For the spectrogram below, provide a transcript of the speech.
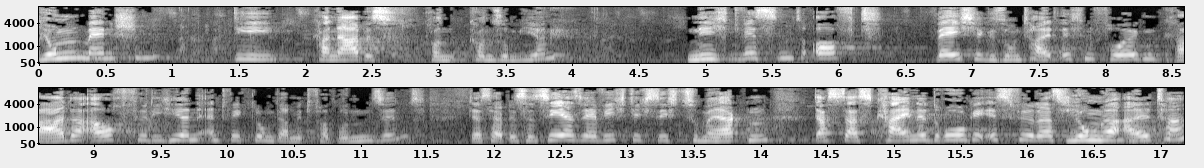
jungen Menschen, die Cannabis konsumieren, nicht wissend oft, welche gesundheitlichen Folgen gerade auch für die Hirnentwicklung damit verbunden sind. Deshalb ist es sehr, sehr wichtig, sich zu merken, dass das keine Droge ist für das junge Alter,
